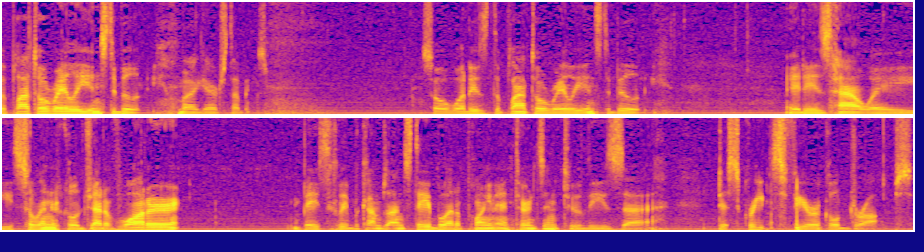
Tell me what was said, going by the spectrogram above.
The Plateau-Rayleigh Instability by Garrett Stubbings. So what is the Plateau-Rayleigh instability? It is how a cylindrical jet of water basically becomes unstable at a point and turns into these uh, discrete spherical drops.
